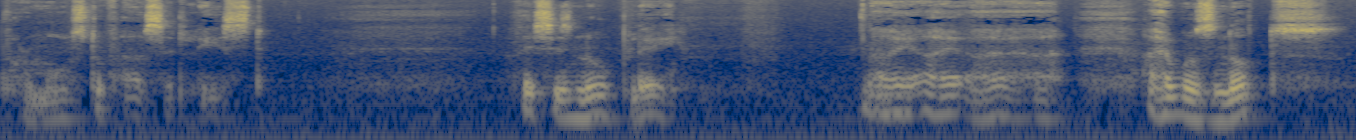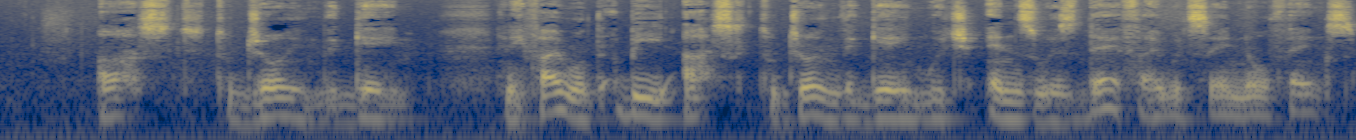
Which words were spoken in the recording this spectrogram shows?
for most of us at least. This is no play. I, I, I, I was not asked to join the game. And if I would be asked to join the game which ends with death, I would say no thanks.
